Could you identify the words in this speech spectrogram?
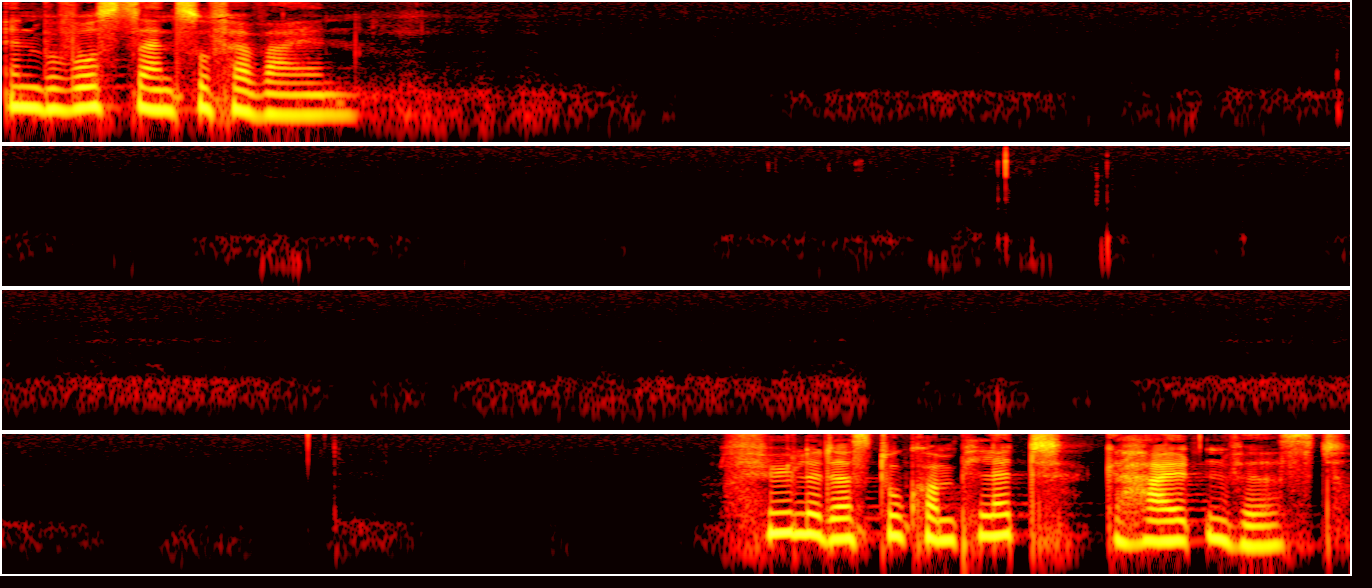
in Bewusstsein zu verweilen. Fühle, dass du komplett gehalten wirst.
